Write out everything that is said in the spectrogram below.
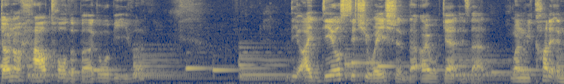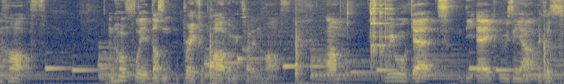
don't know how tall the burger will be either. The ideal situation that I will get is that when we cut it in half, and hopefully it doesn't break apart when we cut it in half, um, we will get the egg oozing out because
